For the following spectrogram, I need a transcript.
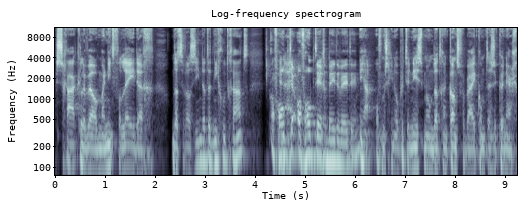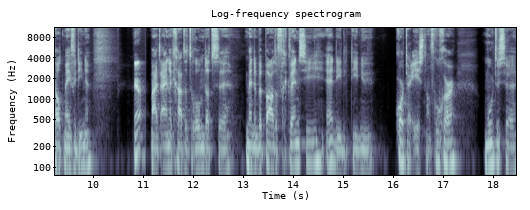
schakelen wel, maar niet volledig, omdat ze wel zien dat het niet goed gaat. Of hoop, te- of hoop tegen beter weten in. Ja, of misschien opportunisme, omdat er een kans voorbij komt en ze kunnen er geld mee verdienen. Ja. Maar uiteindelijk gaat het erom dat ze met een bepaalde frequentie, hè, die, die nu korter is dan vroeger, moeten ze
